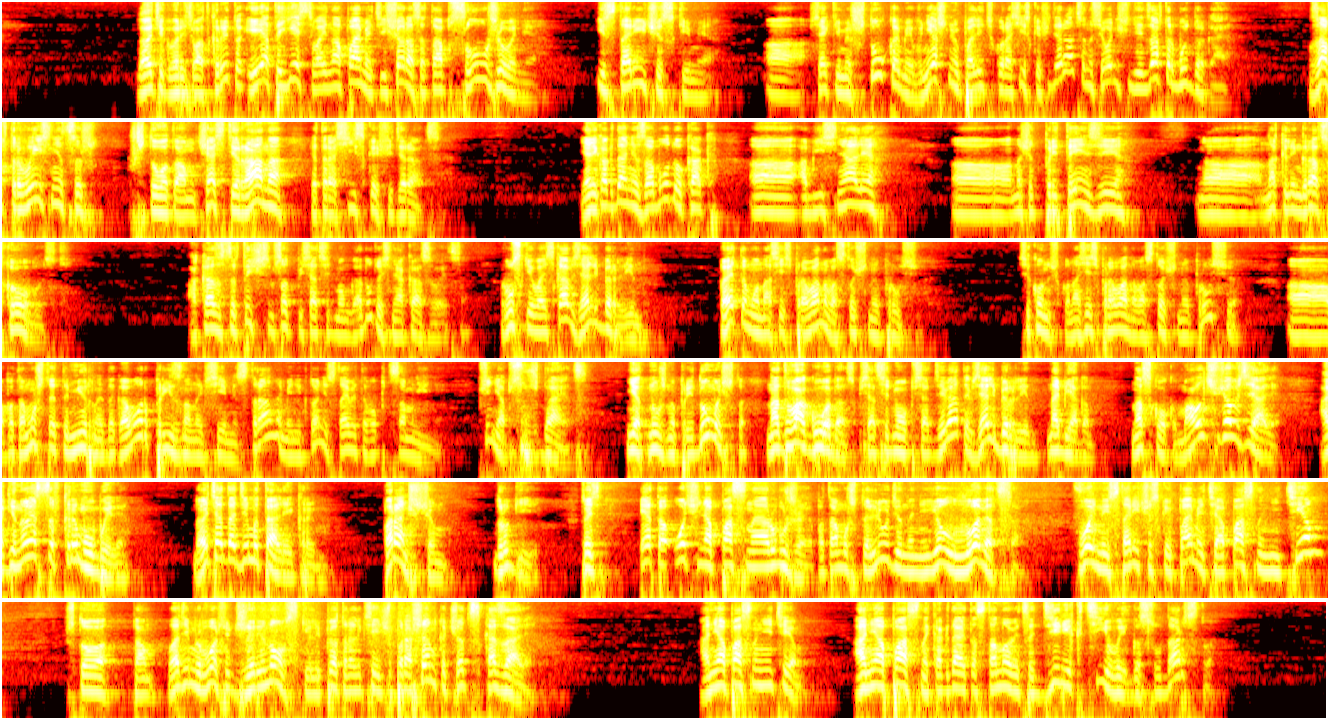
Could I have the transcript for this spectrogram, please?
Давайте говорить в открытую. И это есть война памяти. Еще раз, это обслуживание историческими а, всякими штуками внешнюю политику Российской Федерации на сегодняшний день. Завтра будет другая. Завтра выяснится, что там часть Ирана – это Российская Федерация. Я никогда не забуду, как а, объясняли а, значит, претензии а, на Калининградскую область. Оказывается, в 1757 году, то есть не оказывается, русские войска взяли Берлин. Поэтому у нас есть права на Восточную Пруссию. Секундочку, у нас есть права на Восточную Пруссию, потому что это мирный договор, признанный всеми странами, никто не ставит его под сомнение. Вообще не обсуждается. Нет, нужно придумать, что на два года, с 57 по 59 взяли Берлин набегом, наскоком. Мало чего взяли. А генуэзцы в Крыму были. Давайте отдадим Италии Крым. Пораньше, чем другие. То есть это очень опасное оружие, потому что люди на нее ловятся. Войны исторической памяти опасны не тем, что там Владимир Вольфович Жириновский или Петр Алексеевич Порошенко что-то сказали. Они опасны не тем. Они опасны, когда это становится директивой государства,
